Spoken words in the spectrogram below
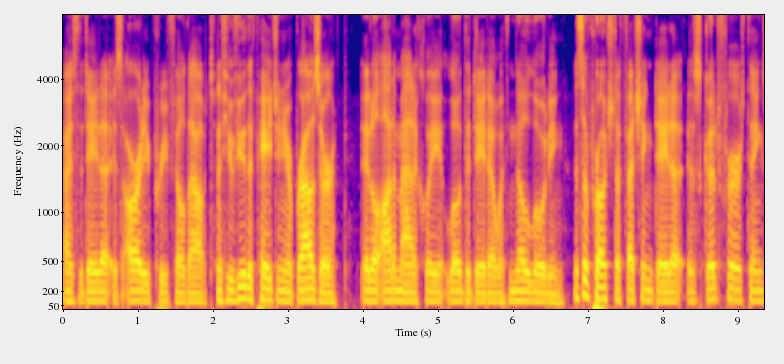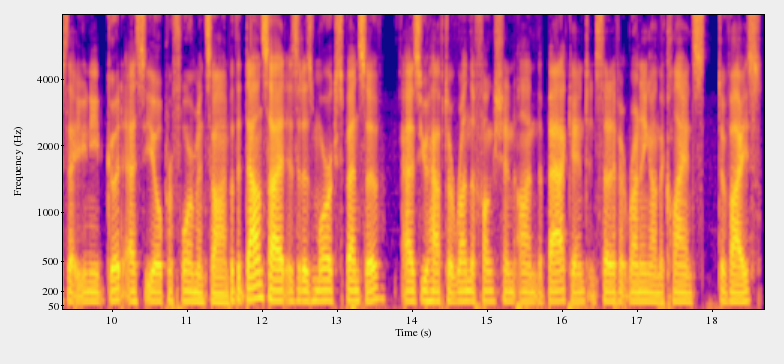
as the data is already pre-filled out. If you view the page in your browser, it'll automatically load the data with no loading. This approach to fetching data is good for things that you need good SEO performance on, but the downside is it is more expensive, as you have to run the function on the backend instead of it running on the client's device.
